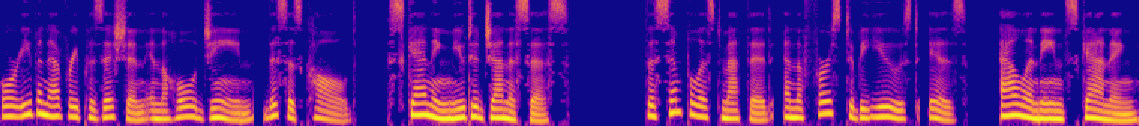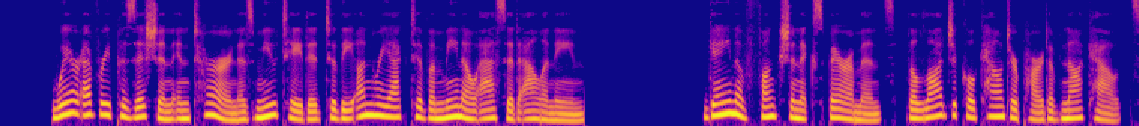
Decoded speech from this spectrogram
or even every position in the whole gene, this is called scanning mutagenesis. The simplest method, and the first to be used, is alanine scanning, where every position in turn is mutated to the unreactive amino acid alanine. Gain-of-function experiments, the logical counterpart of knockouts.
